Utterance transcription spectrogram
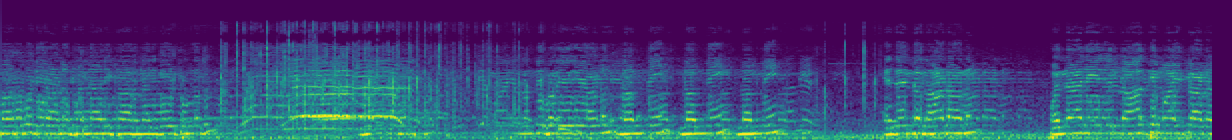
മറുപടിയാണ് പൊന്നാനിക്കാർ നൽകിയിട്ടുള്ളത്. നന്ദി പറയുകയാണ്. നന്ദി നന്ദി നന്ദി. ഇതെന്റെ നാടാണ്. പൊന്നാനിയിൽ നിന്ന് ആദ്യമായിട്ടാണ്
